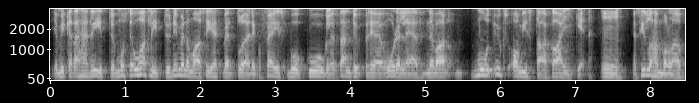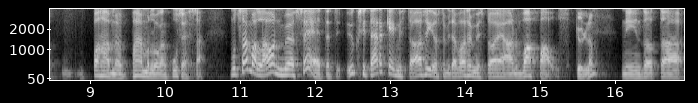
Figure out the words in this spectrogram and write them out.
ja mikä tähän liittyy. Minusta ne uhat liittyy nimenomaan siihen, että meille tulee niinku Facebook, Google, tämän tyyppisiä uudelleen, ja sitten ne vaan muut yksi omistaa kaiken. Mm. Ja silloinhan me ollaan pahemman, pahemman luokan kusessa. Mutta samalla on myös se, että yksi tärkeimmistä asioista, mitä vasemmisto ajaa, on vapaus. Kyllä. Niin tota,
